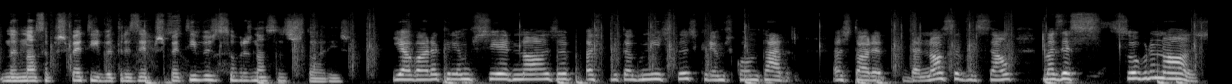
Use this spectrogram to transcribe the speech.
na nossa perspectiva, trazer perspectivas sobre as nossas histórias. E agora queremos ser nós as protagonistas, queremos contar a história da nossa versão, mas é sobre nós.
